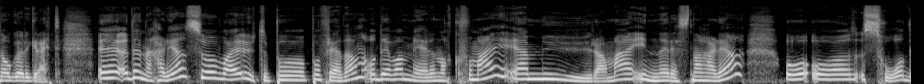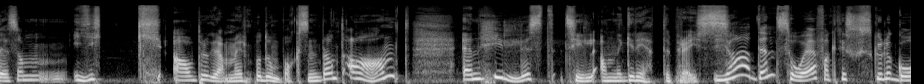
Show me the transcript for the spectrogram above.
nå går det greit. Uh, Denne helga så var jeg ute på, på fredagen, og det var mer enn nok for meg. Jeg mura meg inne resten av helga, og, og så det som gikk av programmer på Domboksen. Blant annet en hyllest til Anne Grete Preus. Ja, den så jeg faktisk skulle gå.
